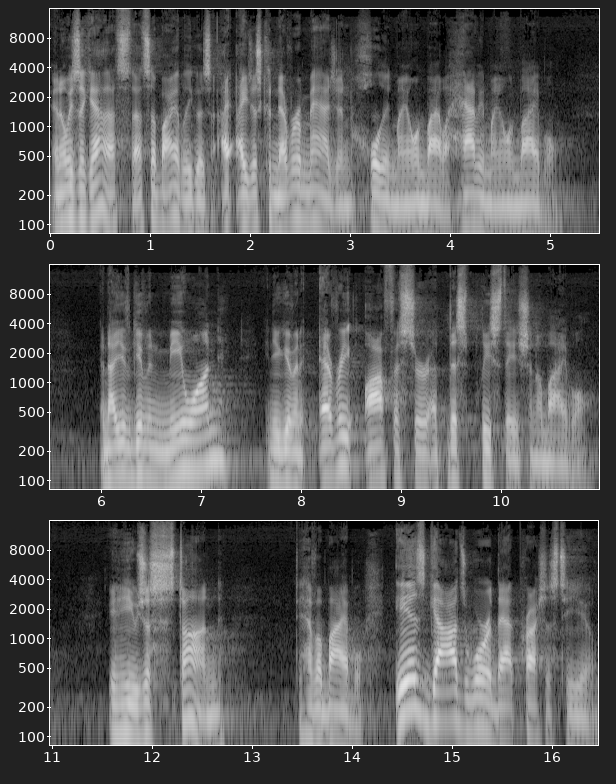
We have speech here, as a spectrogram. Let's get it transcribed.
And Ovi's like, "Yeah, that's that's a Bible." He goes, I, "I just could never imagine holding my own Bible, having my own Bible." And now you've given me one, and you've given every officer at this police station a Bible. And he was just stunned to have a Bible. Is God's word that precious to you?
